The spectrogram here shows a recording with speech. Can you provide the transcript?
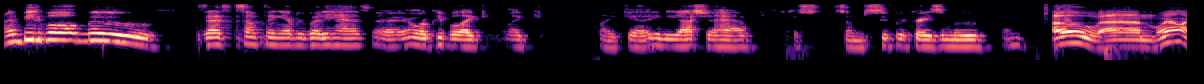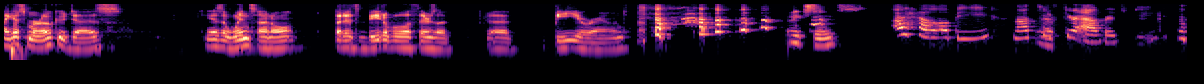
Unbeatable move. Is that something everybody has, or, or people like like like uh, Inuyasha have? Just some super crazy move. And Oh, um, well, I guess Miroku does. He has a wind tunnel, but it's beatable if there's a, a bee around. makes sense. A hell bee, not Yeah. just your average bee.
